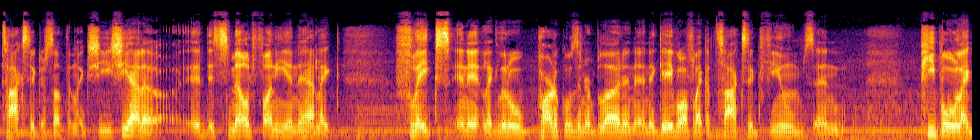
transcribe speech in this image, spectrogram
toxic or something like she she had a it, it, smelled funny and it had like flakes in it like little particles in her blood and, and it gave off like a toxic fumes and people like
